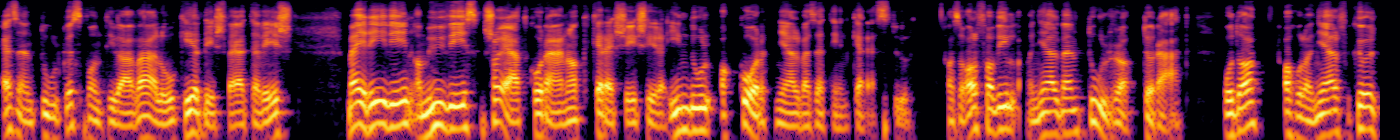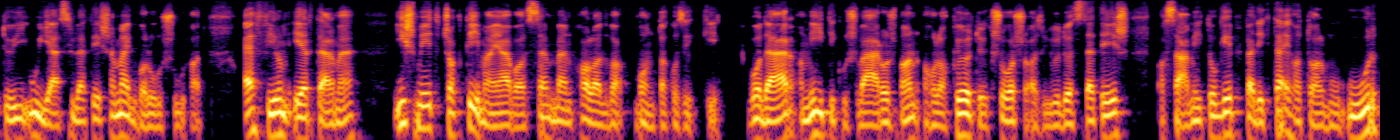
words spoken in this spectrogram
ezen túl központivá váló kérdésfeltevés, mely révén a művész saját korának keresésére indul a kor nyelvezetén keresztül. Az alfavil a nyelven túlra tör át, oda, ahol a nyelv költői újjászületése megvalósulhat. E film értelme ismét csak témájával szemben haladva bontakozik ki. Godár a mítikus városban, ahol a költők sorsa az üldöztetés, a számítógép pedig teljhatalmú úr,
